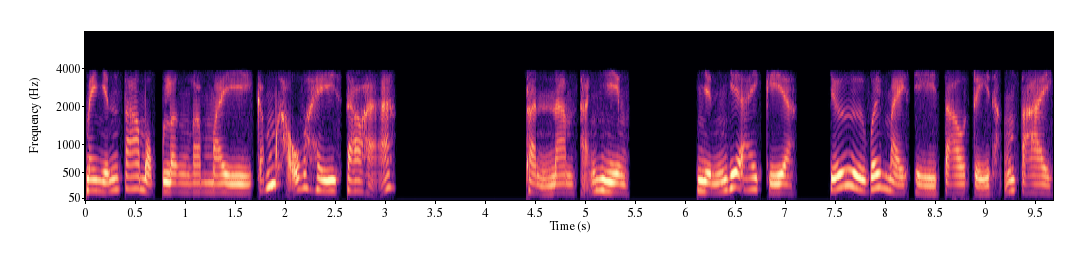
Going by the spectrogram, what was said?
mày nhịn tao một lần là mày cấm khẩu hay sao hả? Thành Nam thẳng nhiên. Nhịn với ai kìa, chứ với mày thì tao trị thẳng tài.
